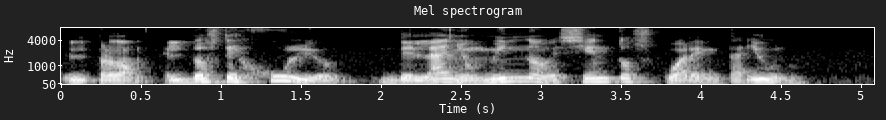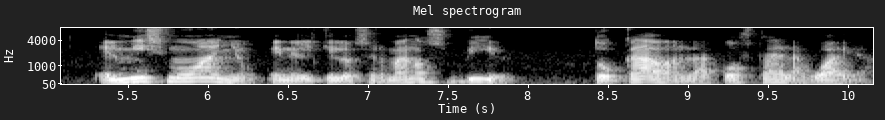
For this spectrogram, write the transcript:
el, perdón, el 2 de julio del año 1941, el mismo año en el que los hermanos Beer tocaban la costa de La Guaira,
